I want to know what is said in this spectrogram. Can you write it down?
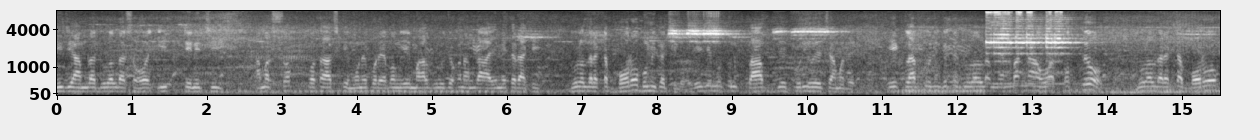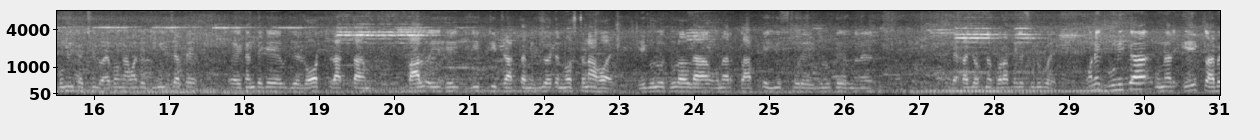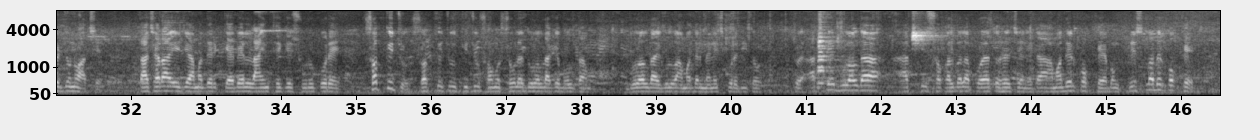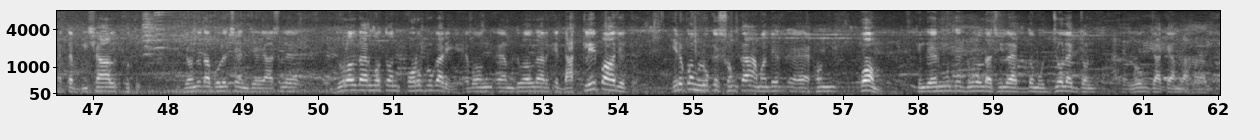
নিজে আমরা দুলালদা সহ ইট টেনেছি আমার সব কথা আজকে মনে পড়ে এবং এই মালগুলো যখন আমরা আইএমএতে রাখি, দুলালদার একটা বড় ভূমিকা ছিল। এই যে নতুন ক্লাব যে তৈরি হয়েছে আমাদের, এই ক্লাব তৈরি ক্ষেত্রে দুলালদা মেম্বার না হওয়া সত্ত্বেও দুলালদার একটা বড় ভূমিকা ছিল এবং আমাদের জিনিস যাতে এখান থেকে যে রড রাখতাম, বালু এই ইট টিট রাখতাম, এগুলো যাতে নষ্ট না হয়, এগুলো দুলালদা ওনার ক্লাবকে ইউজ করে এগুলোকে মানে দেখা যত্ন করা থেকে শুরু করে অনেক ভূমিকা ওনার এই ক্লাবের জন্য আছে। তাছাড়া এই যে আমাদের ক্যাবেল লাইন থেকে শুরু করে সব কিছু সব কিছু কিছু সমস্যা হলে দুলালদাকে বলতাম, দুলালদা এগুলো আমাদের ম্যানেজ করে দিত। তো আজকে দুলালদা আজকে সকালবেলা প্রয়াত হয়েছেন, এটা আমাদের পক্ষে এবং প্রেস ক্লাবের পক্ষে একটা বিশাল ক্ষতি। জয়ন্তদা বলেছেন যে আসলে দুলালদার মতন পরোপকারী এবং দুলালদারকে ডাকলেই পাওয়া যেত। এরকম লোকের সংখ্যা আমাদের এখন কম, কিন্তু এর মধ্যে দুলালদা ছিল একদম উজ্জ্বল একজন। লোক যাকে আমরা হারালাম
